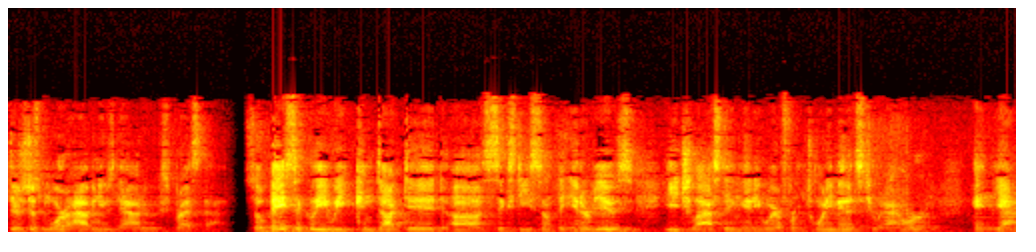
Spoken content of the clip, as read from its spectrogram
there's just more avenues now to express that. So basically, we conducted 60 uh, something interviews, each lasting anywhere from 20 minutes to an hour. And yeah,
